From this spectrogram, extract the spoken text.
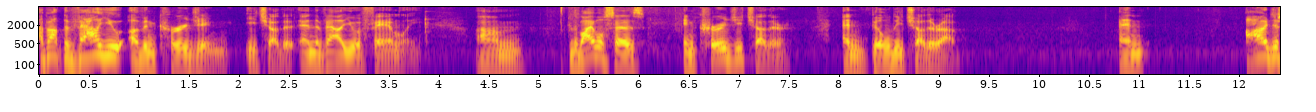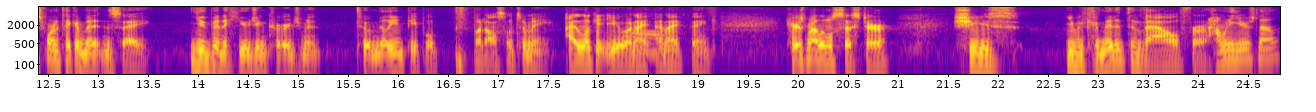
about the value of encouraging each other and the value of family. Um, the Bible says, "Encourage each other and build each other up." And I just want to take a minute and say, you've been a huge encouragement to a million people, but also to me. I look at you and I and I think, here's my little sister. She's you've been committed to Val for how many years now?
